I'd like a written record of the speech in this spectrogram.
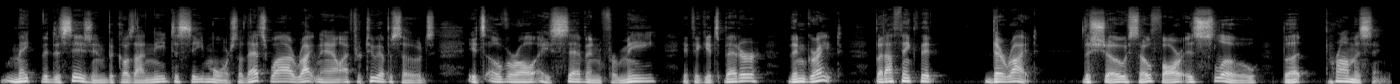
make the decision because I need to see more. So that's why right now, after two episodes, it's overall a seven for me. If it gets better, then great. But I think that they're right. The show so far is slow but promising.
